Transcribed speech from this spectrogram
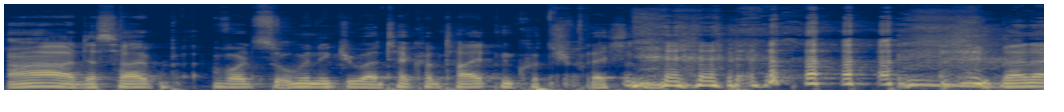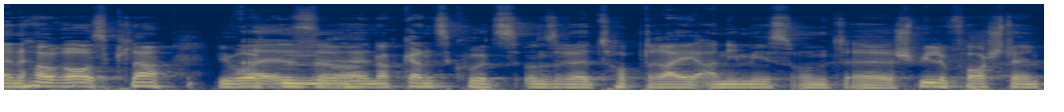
Ah, deshalb wolltest du unbedingt über Attack on Titan kurz sprechen. nein, nein, hau raus, klar. Wir wollten also, äh, noch ganz kurz unsere Top 3 Animes und äh, Spiele vorstellen.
